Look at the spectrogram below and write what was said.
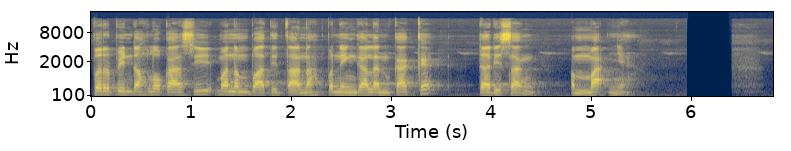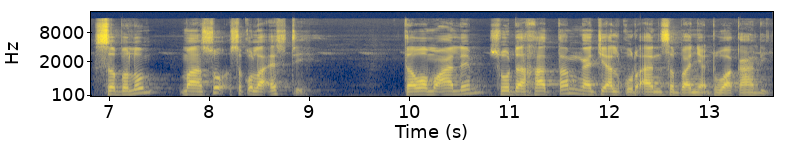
berpindah lokasi menempati tanah peninggalan kakek dari sang emaknya. Sebelum masuk sekolah SD, Dawa Mu'alim sudah khatam ngaji Al-Quran sebanyak dua kali.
